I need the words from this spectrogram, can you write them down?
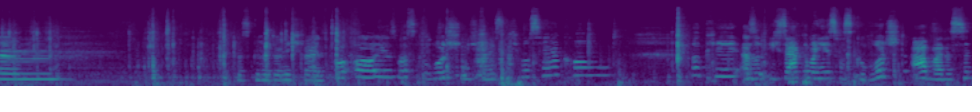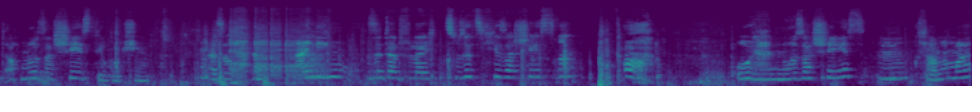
ähm, das gehört da nicht rein. Oh, oh, hier ist was gerutscht und ich weiß nicht, wo es herkommt. Okay, also ich sage immer, hier ist was gerutscht, aber das sind auch nur Sachets, die rutschen. Also in einigen sind dann vielleicht zusätzliche Sachets drin. Oh. Oder nur Sachets. Hm, schauen wir mal.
